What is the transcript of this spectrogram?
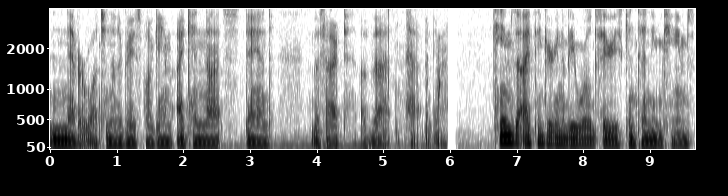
never watch another baseball game. I cannot stand the fact of that happening. Teams that I think are going to be World Series contending teams.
